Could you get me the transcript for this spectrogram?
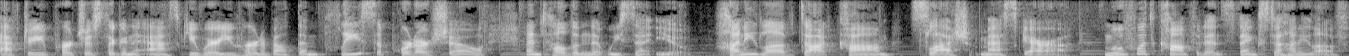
After you purchase, they're going to ask you where you heard about them. Please support our show and tell them that we sent you. honeylove.com slash mascara. Move with confidence thanks to Honeylove.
